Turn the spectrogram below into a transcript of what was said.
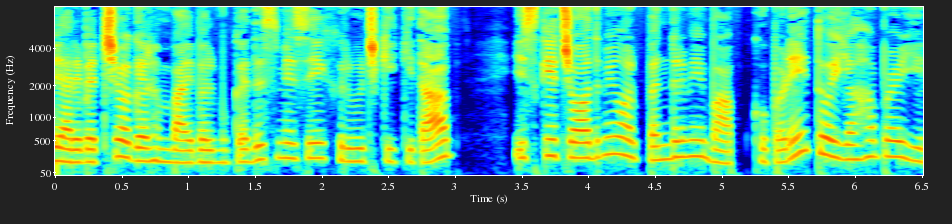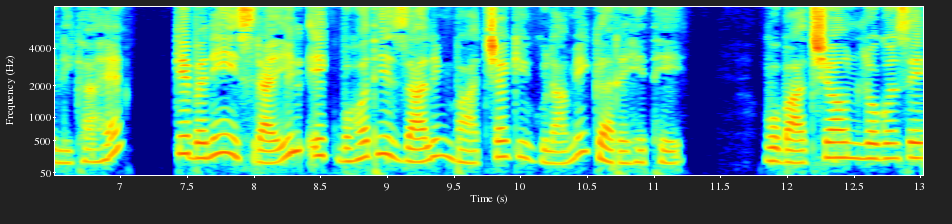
پیارے بچوں اگر ہم بائبل مقدس میں سے خروج کی کتاب اس کے چودہویں اور پندرہویں باپ کو پڑھیں تو یہاں پر یہ لکھا ہے کہ بنی اسرائیل ایک بہت ہی ظالم بادشاہ کی غلامی کر رہے تھے۔ وہ بادشاہ ان لوگوں سے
